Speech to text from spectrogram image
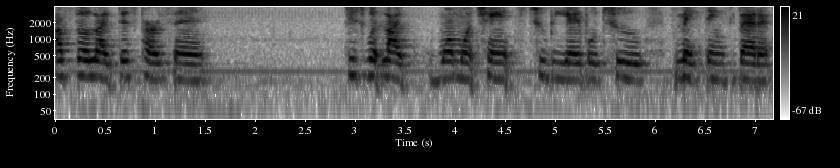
I feel like this person just would like one more chance to be able to make things better.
